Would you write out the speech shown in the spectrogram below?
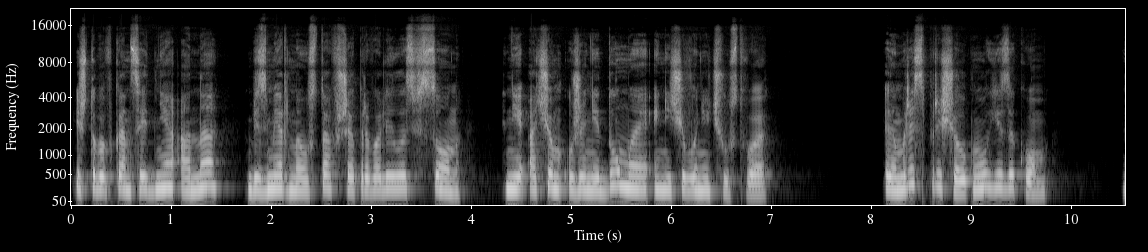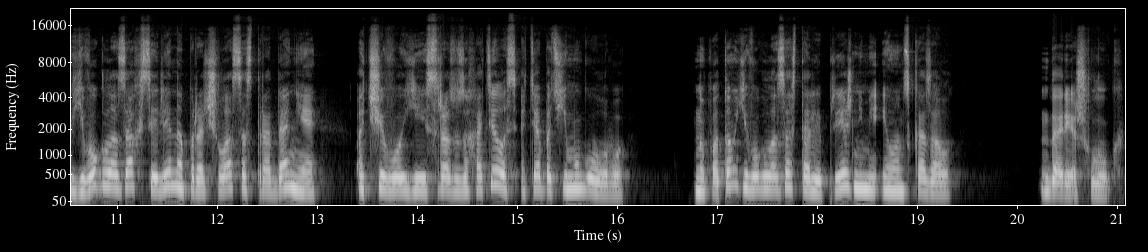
и чтобы в конце дня она, безмерно уставшая, провалилась в сон, ни о чем уже не думая и ничего не чувствуя. Эмрис прищелкнул языком. В его глазах Селена прочла сострадание, отчего ей сразу захотелось оттяпать ему голову. Но потом его глаза стали прежними, и он сказал «Дорежь лук».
